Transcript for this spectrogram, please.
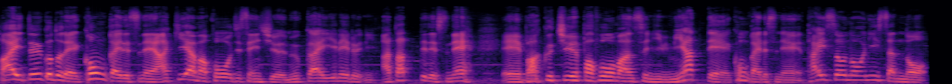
はい、ということで、今回ですね、秋山浩二選手迎え入れるにあたってですね、えー、爆中パフォーマンスに見合って、今回ですね、体操のお兄さんの、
